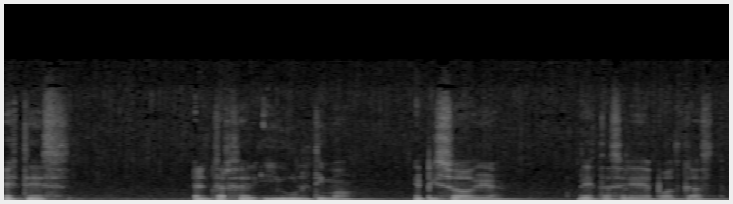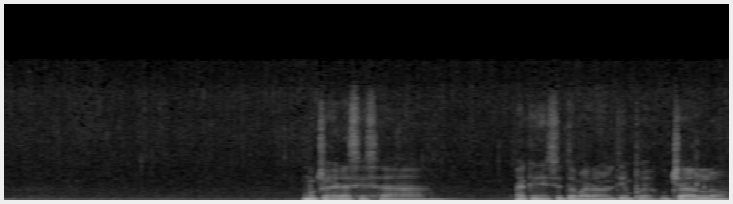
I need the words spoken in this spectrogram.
Este es el tercer y último episodio de esta serie de podcast. Muchas gracias a, quienes se tomaron el tiempo de escucharlo,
